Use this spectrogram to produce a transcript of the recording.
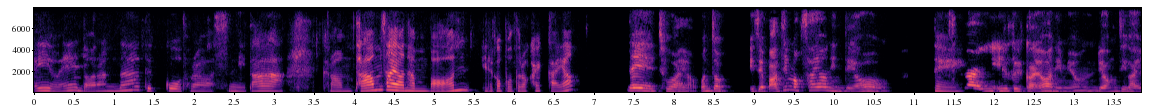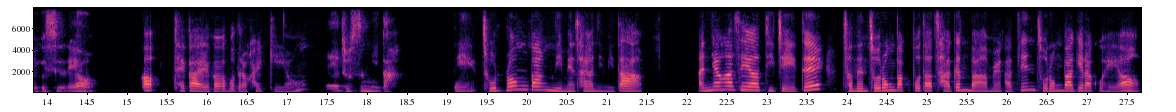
아이유의 너랑 나 듣고 돌아왔습니다. 그럼 다음 사연 한번 읽어보도록 할까요? 네, 좋아요. 먼저 이제 마지막 사연인데요. 네. 제가 읽을까요? 아니면 령지가 읽으실래요? 어, 제가 읽어보도록 할게요. 네, 좋습니다. 네, 조롱박님의 사연입니다. 안녕하세요, DJ들. 저는 조롱박보다 작은 마음을 가진 조롱박이라고 해요.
